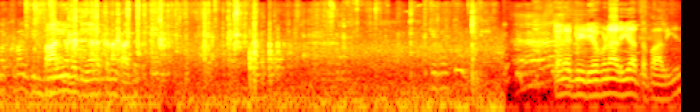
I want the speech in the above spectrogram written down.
ਲੱਕੜਾਂ ਸਾਰੀਆਂ ਵੱਡੀਆਂ ਲੱਕੜਾਂ ਕੱਢ। ਕਹਿੰਦੇ ਵੀਡੀਓ ਬਣਾ ਲਈ ਹੱਥ ਪਾ ਲਈਏ।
